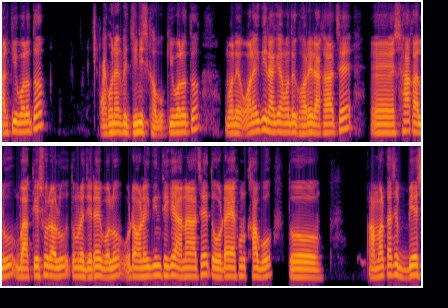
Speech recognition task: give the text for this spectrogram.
আর কি বলতো, এখন একটা জিনিস খাব, কি বলতো? মানে অনেকদিন আগে আমাদের ঘরে রাখা আছে শাক আলু বা কেশর আলু, তোমরা যেটাই বলো, ওটা অনেক দিন থেকে আনা আছে, তো ওটাই এখন খাব। তো আমার কাছে বেশ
